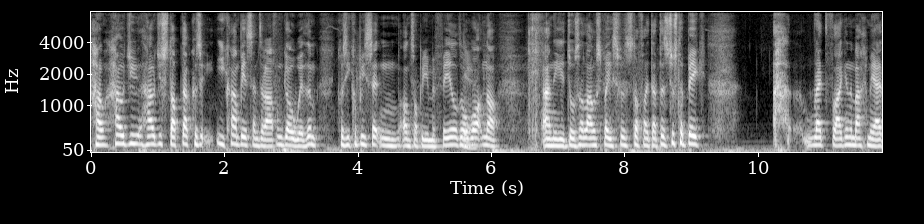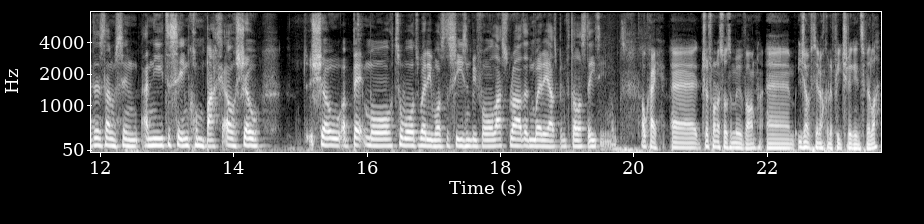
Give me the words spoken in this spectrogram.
how how do you how do you stop that? Because you can't be a centre half and go with him because he could be sitting on top of your midfield or Yeah. whatnot. And he does allow space for stuff like that. There's just a big red flag in the back of my head is that I'm saying I need to see him come back. I'll show show a bit more towards where he was the season before last rather than where he has been for the last 18 months. Okay, uh, just want to sort of move on. Um, he's obviously not going to feature against Villa.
